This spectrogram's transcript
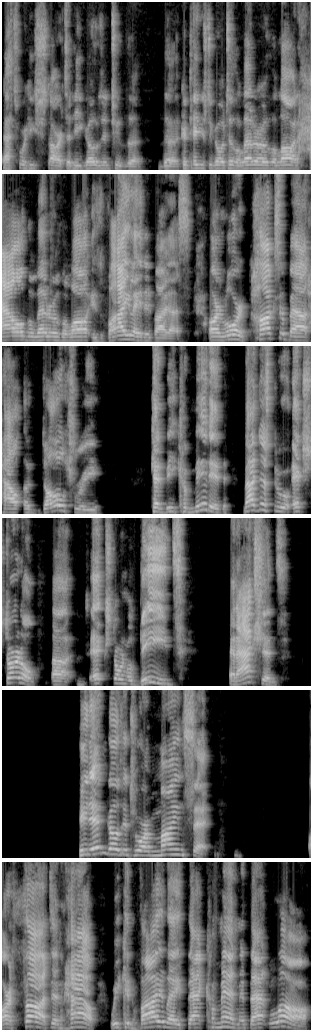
That's where he starts, and he goes into the the continues to go into the letter of the law and how the letter of the law is violated by us. Our Lord talks about how adultery can be committed not just through external uh, external deeds and actions. He then goes into our mindset, our thoughts, and how we can violate that commandment, that law,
